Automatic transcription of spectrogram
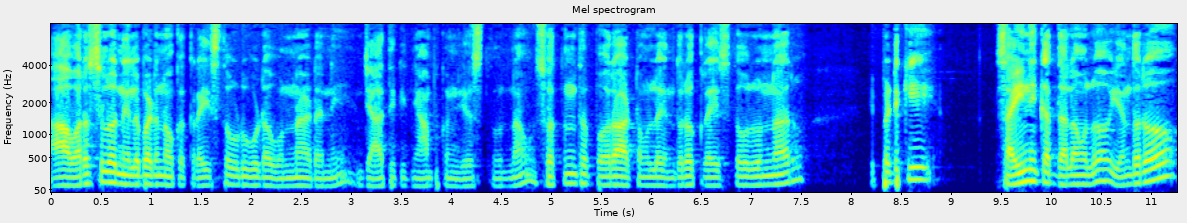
ఆ వరుసలో నిలబడిన ఒక క్రైస్తవుడు కూడా ఉన్నాడని జాతికి జ్ఞాపకం చేస్తున్నాం. స్వతంత్ర పోరాటంలో ఎందరో క్రైస్తవులు ఉన్నారు. ఇప్పటికీ సైనిక దళంలో ఎందరో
